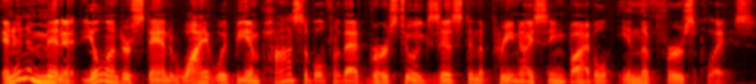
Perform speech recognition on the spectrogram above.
And in a minute, you'll understand why it would be impossible for that verse to exist in the pre Nicene Bible in the first place.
